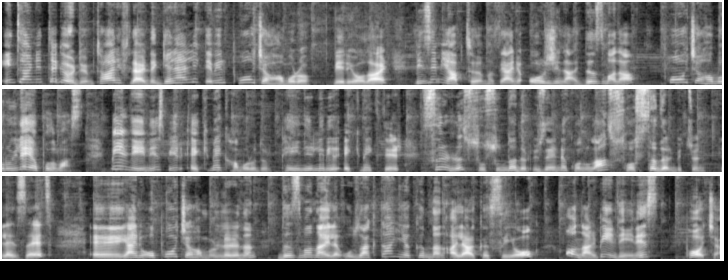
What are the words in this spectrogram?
İnternette gördüğüm tariflerde genellikle bir poğaça hamuru veriyorlar. Bizim yaptığımız yani orijinal dızmana poğaça hamuruyla yapılmaz. Bildiğiniz bir ekmek hamurudur. Peynirli bir ekmektir. Sırrı sosundadır. Üzerine konulan sostadır bütün lezzet. Ee, yani o poğaça hamurlarının dızmana ile uzaktan yakından alakası yok. Onlar bildiğiniz poğaça.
